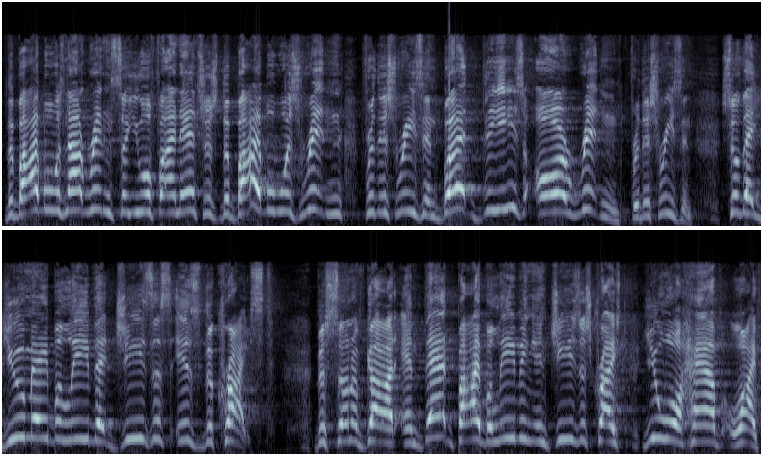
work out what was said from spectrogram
The Bible was not written so you will find answers. The Bible was written for this reason. But these are written for this reason so that you may believe that Jesus is the Christ the Son of God, and that by believing in Jesus Christ, you will have life.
